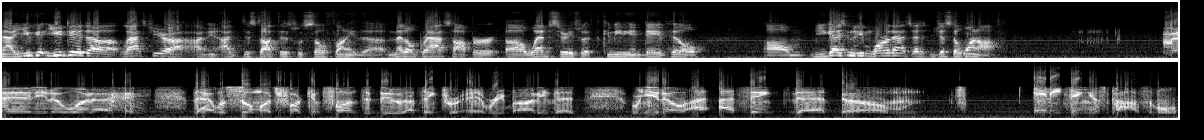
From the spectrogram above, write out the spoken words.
Now you you did uh, last year. I, I mean, I just thought this was so funny. The Metal Grasshopper uh, web series with comedian Dave Hill. Um, you guys gonna do more of that? Just, just a one-off. Man, you know what? I, that was so much fucking fun to do. I think for everybody that, you know, I, I think that um, anything is possible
